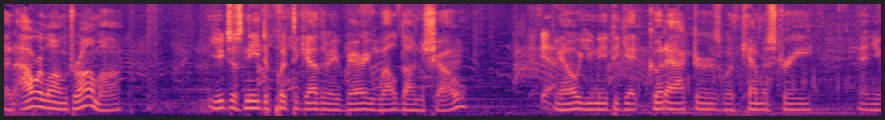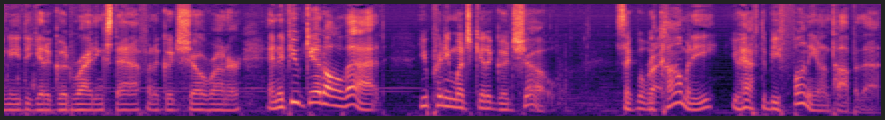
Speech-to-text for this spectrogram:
an hour long drama you just need to put together a very well done show Yeah. you know you need to get good actors with chemistry and you need to get a good writing staff and a good showrunner and if you get all that you pretty much get a good show it's like but with Right. comedy you have to be funny on top of that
